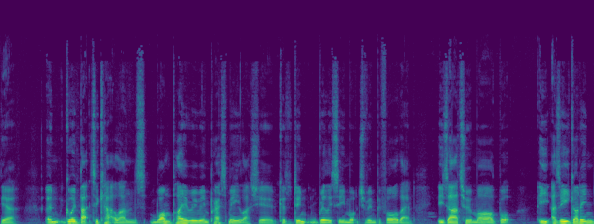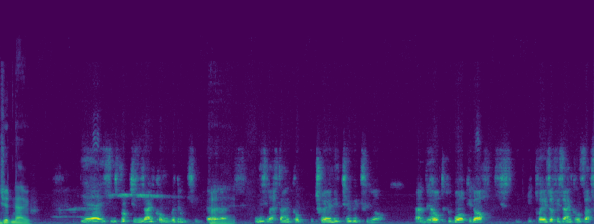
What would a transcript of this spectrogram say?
yeah. And going back to Catalans, one player who impressed me last year because I didn't really see much of him before then is Arthur Mourgue, but he, has he got injured now? Yeah, he's, he's ruptured his ankle with him uh, Right. in his left ankle training two weeks ago, and they hoped he could walk it off. He plays off his ankles. That's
